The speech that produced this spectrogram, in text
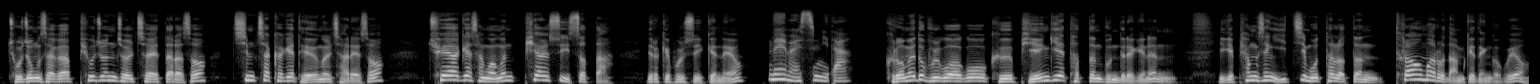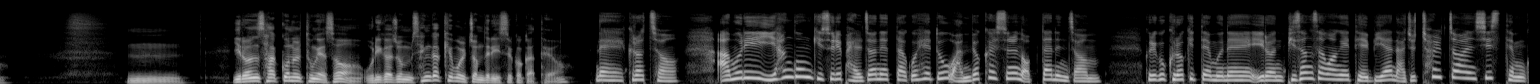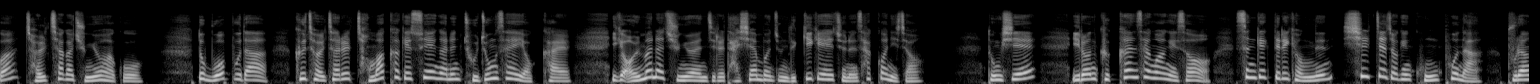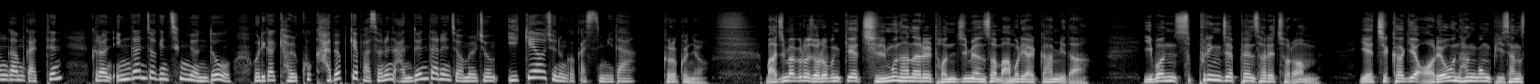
조종사가 표준 절차에 따라서 침착하게 대응을 잘해서 최악의 상황은 피할 수 있었다. 이렇게 볼 수 있겠네요. 네, 맞습니다. 그럼에도 불구하고 그 비행기에 탔던 분들에게는 이게 평생 잊지 못할 어떤 트라우마로 남게 된 거고요. 음, 이런 사건을 통해서 우리가 좀 생각해 볼 점들이 있을 것 같아요. 네, 그렇죠. 아무리 이 항공 기술이 발전했다고 해도 완벽할 수는 없다는 점. 그리고 그렇기 때문에 이런 비상 상황에 대비한 아주 철저한 시스템과 절차가 중요하고 또 무엇보다 그 절차를 정확하게 수행하는 조종사의 역할, 이게 얼마나 중요한지를 다시 한번 좀 느끼게 해주는 사건이죠. 동시에 이런 극한 상황에서 승객들이 겪는 실제적인 공포나 불안감 같은 그런 인간적인 측면도 우리가 결코 가볍게 봐서는 안 된다는 점을 좀 일깨워주는 것 같습니다. 그렇군요. 마지막으로 여러분께 질문 하나를 던지면서 마무리할까 합니다. 이번 스프링 재팬 사례처럼 예측하기 어려운 항공 비상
